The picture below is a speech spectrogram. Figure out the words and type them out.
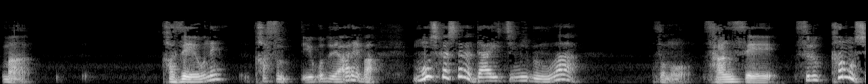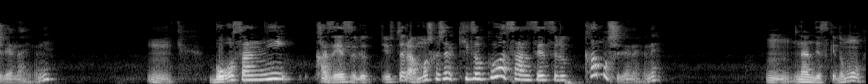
まあ、課税をね、貸すっていうことであれば、もしかしたら第一身分は、その、賛成するかもしれないよね。うん。坊さんに課税するって言ったら、もしかしたら貴族は賛成するかもしれないよね。うん。なんですけども、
